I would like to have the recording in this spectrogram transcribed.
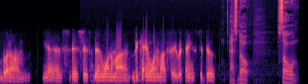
But um, yeah, it's it's just been one of my became one of my favorite things to do. That's dope. So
